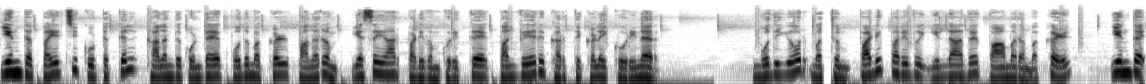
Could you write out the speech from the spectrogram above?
இந்த பயிற்சி கூட்டத்தில் கலந்து கொண்ட பொதுமக்கள் பலரும் எஸ்ஐஆர் படிவம் குறித்து பல்வேறு கருத்துக்களை கூறினர். முதியோர் மற்றும் படிப்பறிவு இல்லாத பாமர மக்கள் இந்த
